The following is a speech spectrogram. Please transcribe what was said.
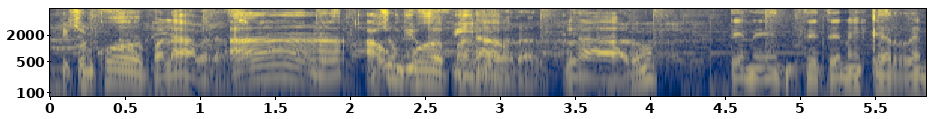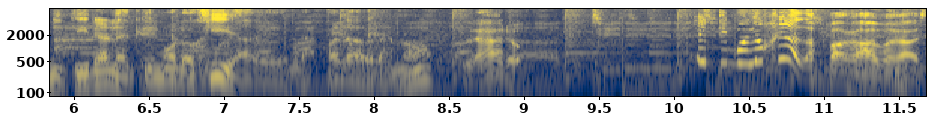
No, te es un juego de palabras. Ah, Es un juego de palabras, claro. Tenés- te tenés que remitir a la etimología de las palabras, ¿no? Claro. Etimología de las palabras.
